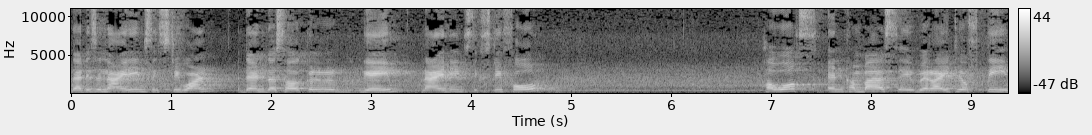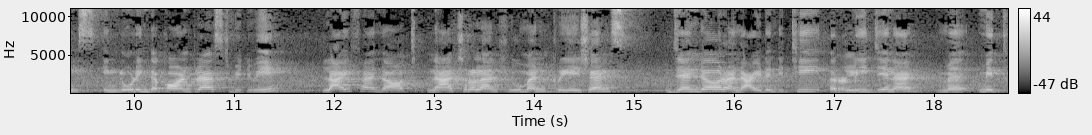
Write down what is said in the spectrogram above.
that is in 1961, then The Circle Game, 1964. Her works encompass a variety of themes, including the contrast between life and art, natural and human creations, gender and identity, religion and myth.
